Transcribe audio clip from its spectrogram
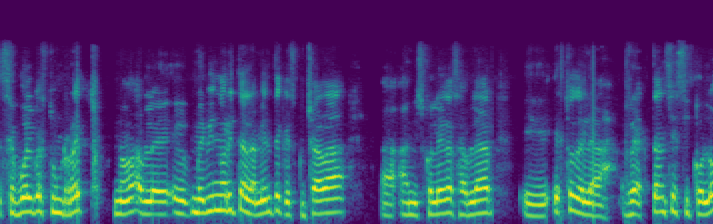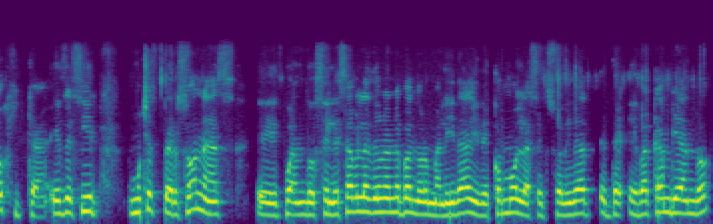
se vuelva esto un reto, ¿no? Eh, me vino ahorita a la mente que escuchaba a, mis colegas hablar eh, esto de la reactancia psicológica, es decir, muchas personas cuando se les habla de una nueva normalidad y de cómo la sexualidad va cambiando,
